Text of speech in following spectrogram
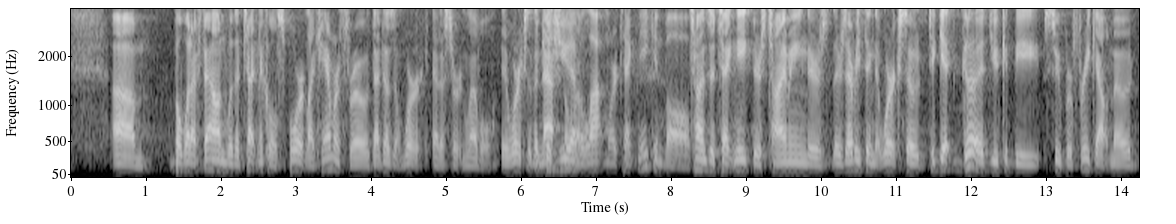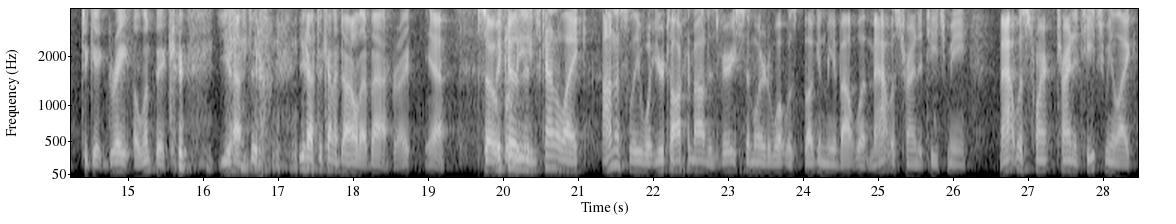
Um, but what I found with a technical sport like hammer throw, that doesn't work at a certain level. It works at the Because national you have level a lot more technique involved. tons of technique. There's timing. There's there's everything that works. So to get good, you could be super freak out mode. To get great Olympic, you have to you have to kind of dial that back, right? Yeah. So because for me, it's kind of like honestly what you're talking about is very similar to what was bugging me about what Matt was trying to teach me. Matt was try- trying to teach me like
